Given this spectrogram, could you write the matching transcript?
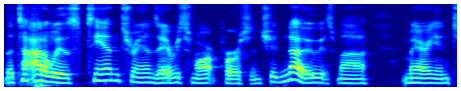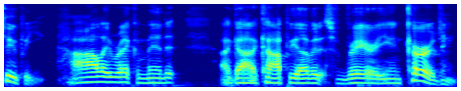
The title is 10 Trends Every Smart Person Should Know. It's by Marian Tupy. Highly recommend it. I got a copy of it. It's very encouraging.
